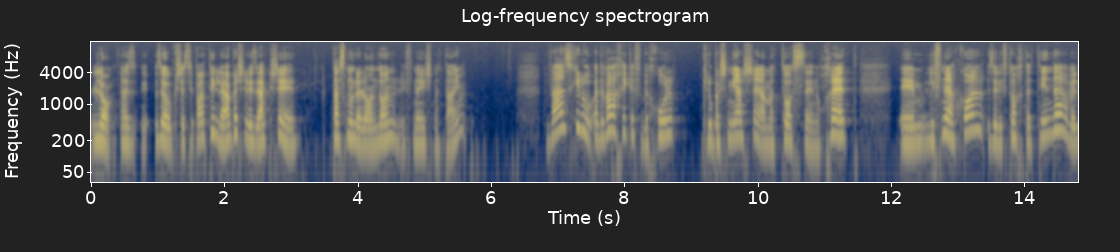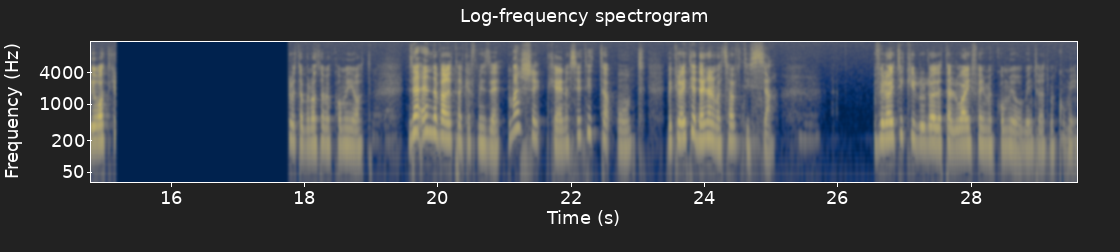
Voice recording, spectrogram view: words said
לא, אז זהו, כשסיפרתי לאבא שלי, זה היה כשטסנו ללונדון לפני שנתיים, ואז כאילו, הדבר הכי כיף בחו"ל, כאילו בשנייה שהמטוס אה, נוחת, לפני הכל זה לפתוח את הטינדר ולראות כאילו כאילו את הבנות המקומיות. זה, אין דבר יותר כיף מזה. מה שכן, עשיתי טעות, וכאילו הייתי עדיין על מצב טיסה. ולא הייתי כאילו, לא יודעת, על וי-פיי מקומי או באינטרנט מקומי.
